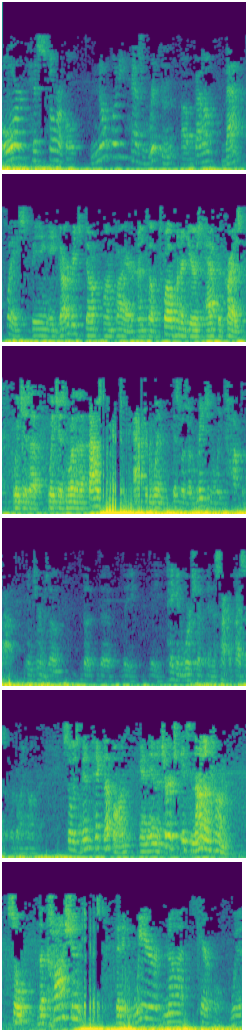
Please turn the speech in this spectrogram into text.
or historical. Nobody has written about that place being a garbage dump on fire until 1200 years after Christ, which is a which is more than a thousand years after when this was originally talked about in terms of the the, the, the pagan worship and the sacrifices that were going on there. So it's been picked up on, and in the church, it's not uncommon. So the caution is that if we're not careful with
